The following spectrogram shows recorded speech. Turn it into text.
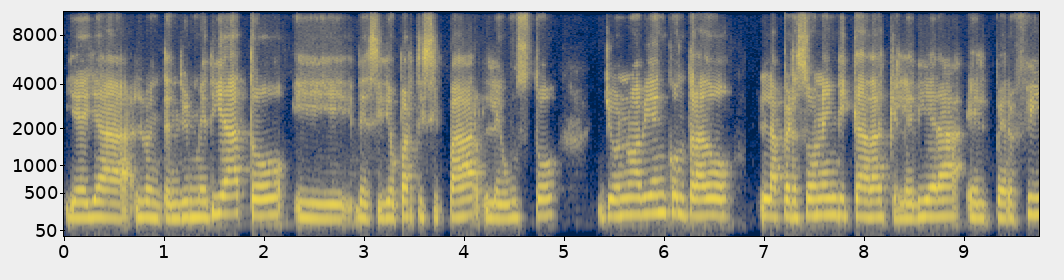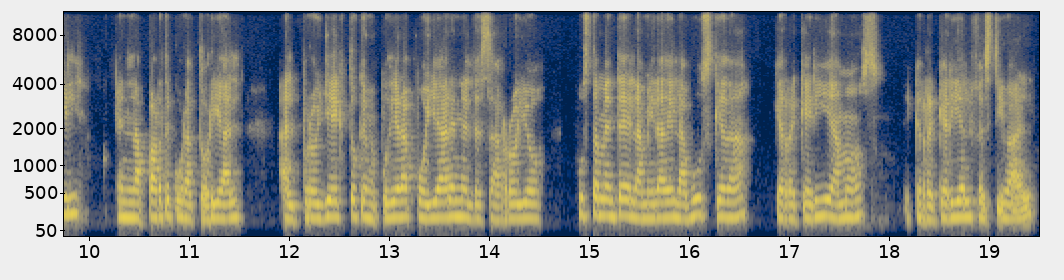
y ella lo entendió inmediato y decidió participar, le gustó. Yo no había encontrado la persona indicada que le diera el perfil en la parte curatorial al proyecto que me pudiera apoyar en el desarrollo justamente de la mirada y la búsqueda que requeríamos y que requería el festival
